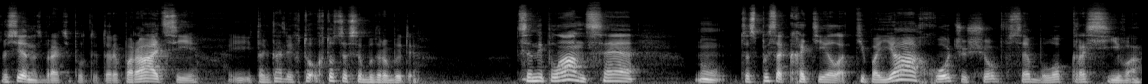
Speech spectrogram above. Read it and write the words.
Росія не збирається платити репарації і так далі. Хто, хто це все буде робити? Це не план, це, ну, це список хотіла. Типа, я хочу, щоб все було красиво.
